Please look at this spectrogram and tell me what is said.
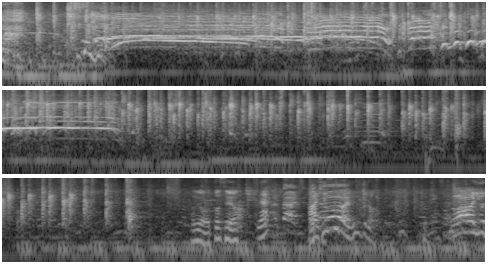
야, 진짜 이기다. 오늘 어떠세요? 네? 아 힘들어 힘들어. 와 이거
